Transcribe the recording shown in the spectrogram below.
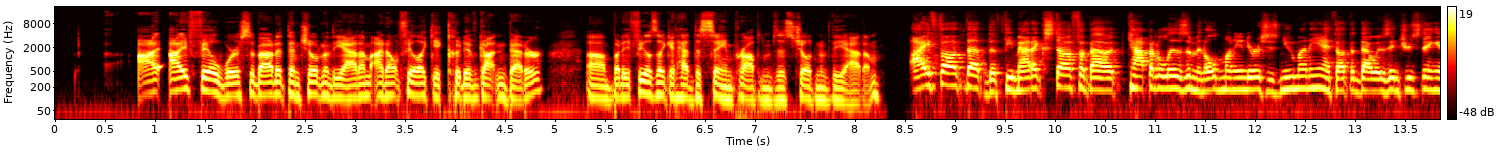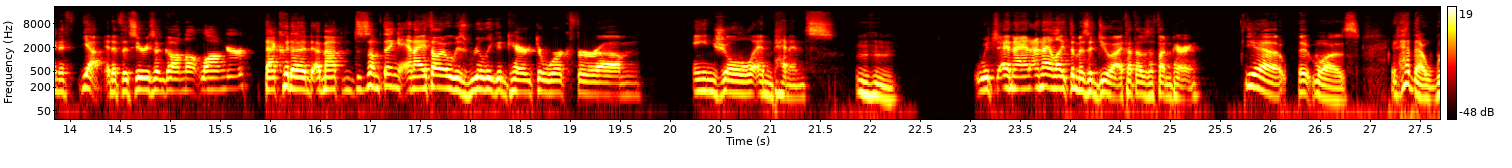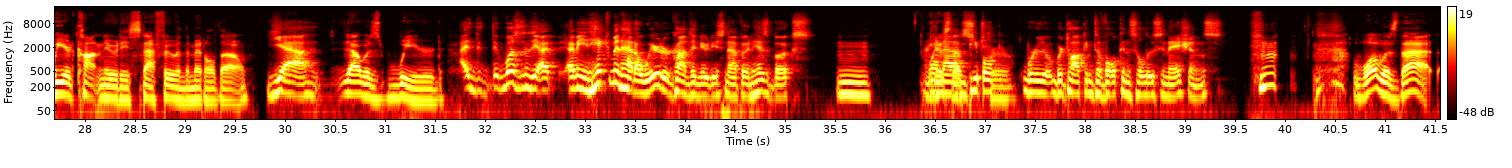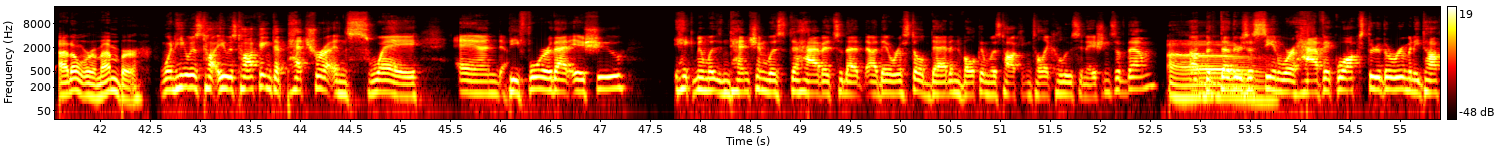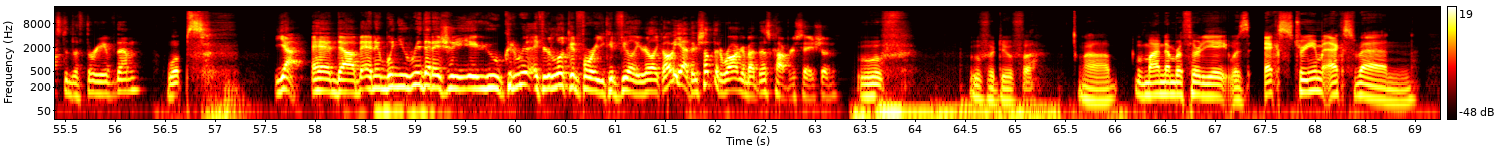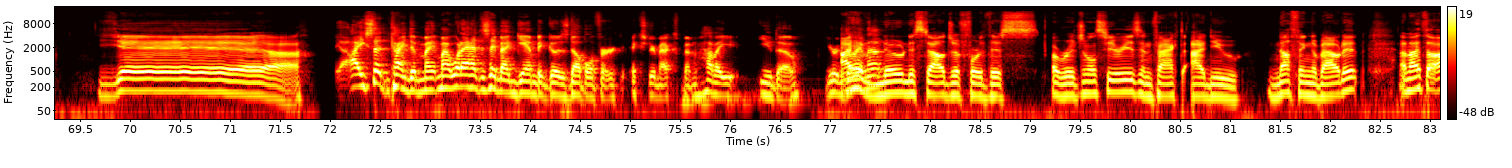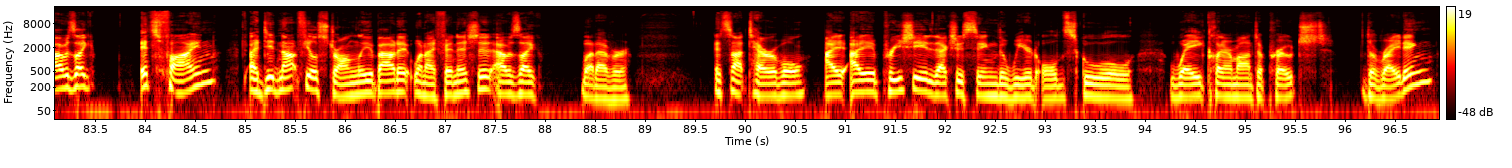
I I feel worse about it than Children of the Atom. I don't feel like it could have gotten better, um, but it feels like it had the same problems as Children of the Atom. I thought that the thematic stuff about capitalism and old money versus new money, I thought that that was interesting. And if, yeah, and if the series had gone a lot longer, that could have amounted to something. And I thought it was really good character work for um, Angel and Penance, Mm-hmm. which, and I, and I liked them as a duo. I thought that was a fun pairing. Yeah, it was. It had that weird continuity snafu in the middle, though. Yeah. That was weird. I, it wasn't, the, I, I mean, Hickman had a weirder continuity snap in his books Mm, when that's people true. were, were talking to Vulcan's hallucinations. What was that? I don't remember. when he was ta- he was talking to Petra and Sway, and before that issue, Hickman's intention was to have it so that uh, they were still dead, and Vulcan was talking to like hallucinations of them. Uh, but then there's a Oh. scene where Havoc walks through the room and he talks to the three of them. Whoops. Yeah, and um, and when you read that issue, you, you could re- if you're looking for it, you could feel it. You're like, oh yeah, there's something wrong about this conversation. Oof. Oofa doofa. Uh, my number 38 was Extreme X Men. Yeah. I said kind of my, my what I had to say about Gambit goes double for Extreme X Men. How about you, you though? I have that? no nostalgia for this original series. In fact, I knew nothing about it. And I thought, I was like, it's fine. I did not feel strongly about it when I finished it. I was like, whatever. It's not terrible. I, I appreciated actually seeing the weird old school way Claremont approached the writing.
